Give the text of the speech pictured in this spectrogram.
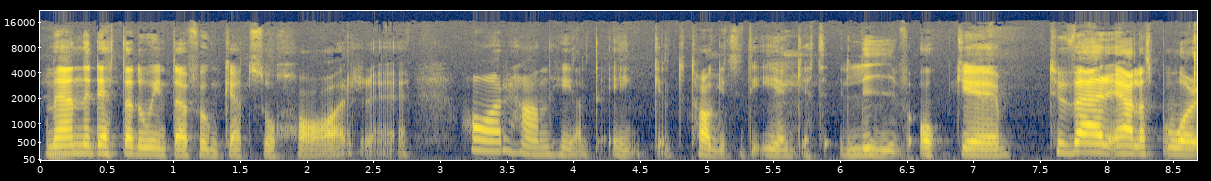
Men när detta då inte har funkat så har, eh, har han helt enkelt tagit sitt eget liv. Och tyvärr är alla spår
